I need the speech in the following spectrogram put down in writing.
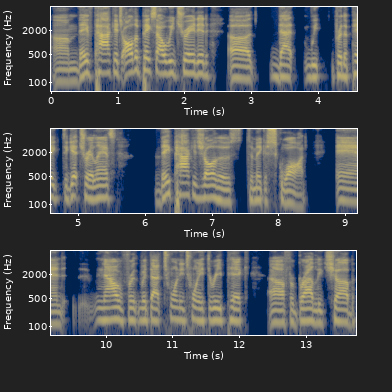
Um, they've packaged all the picks that we traded. Uh, that we for the pick to get Trey Lance, they packaged all those to make a squad. And now for with that 2023 pick uh, for Bradley Chubb,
